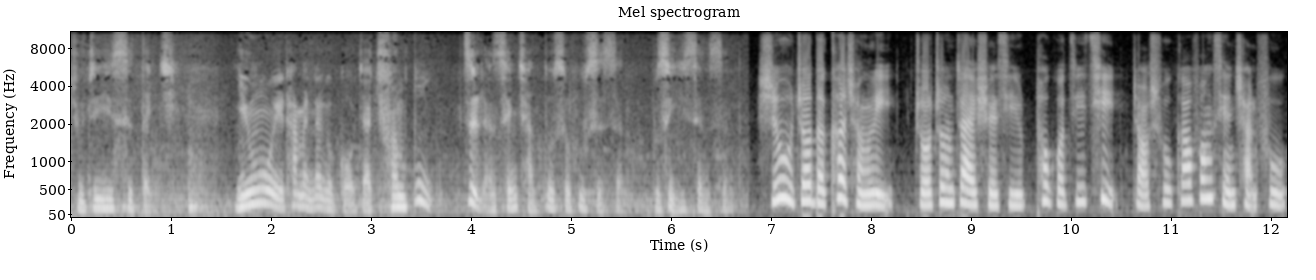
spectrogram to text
主治医师等级，因为他们那个国家全部自然生产都是护士生，不是医生生的。”十五周的课程里，着重在学习透过机器找出高风险产妇，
